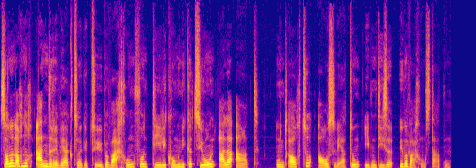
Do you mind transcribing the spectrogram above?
sondern auch noch andere Werkzeuge zur Überwachung von Telekommunikation aller Art und auch zur Auswertung eben dieser Überwachungsdaten.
